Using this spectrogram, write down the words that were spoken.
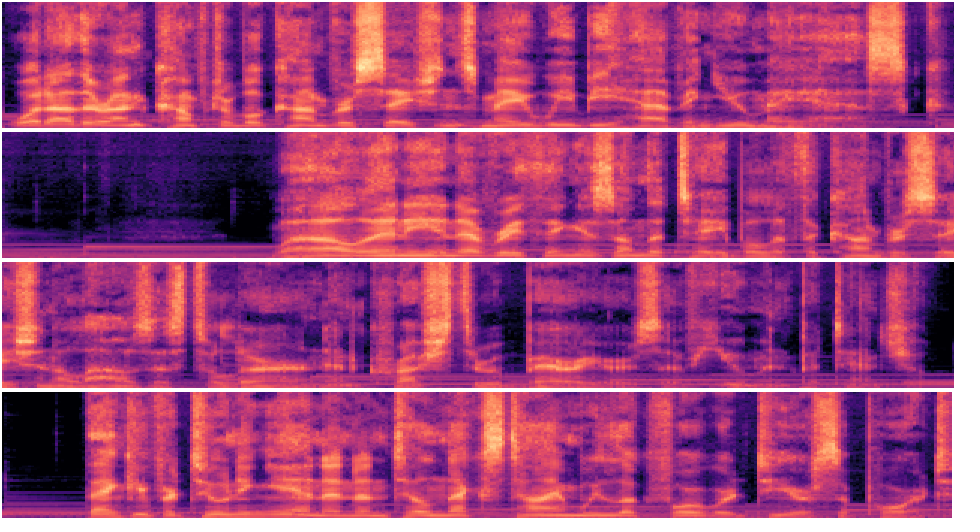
What other uncomfortable conversations may we be having, you may ask? Well, any and everything is on the table if the conversation allows us to learn and crush through barriers of human potential. Thank you for tuning in, and until next time, we look forward to your support.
